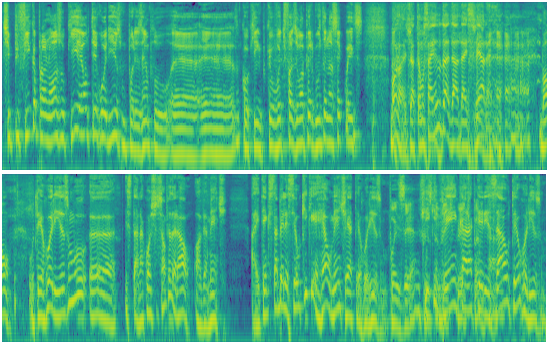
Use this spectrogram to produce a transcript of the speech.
Tipifica para nós o que é o terrorismo, por exemplo, é, é, Coquinho, porque eu vou te fazer uma pergunta na sequência. Bom, nós já estamos saindo da, da, da esfera. Bom, o terrorismo uh, está na Constituição Federal, obviamente. Aí tem que estabelecer o que, que realmente é terrorismo. Pois é. O que, que vem caracterizar o terrorismo.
